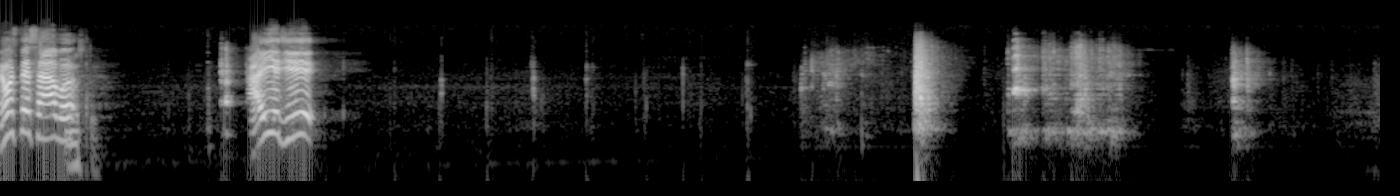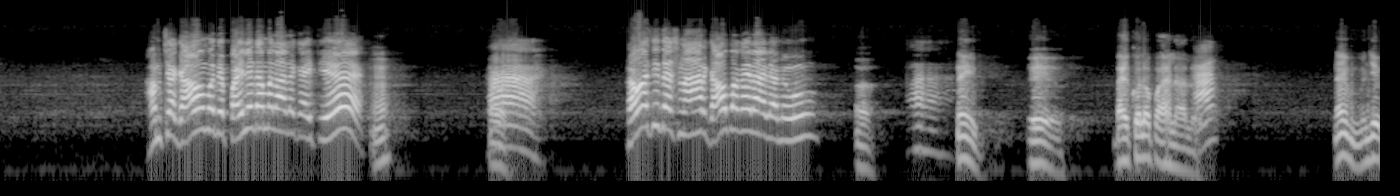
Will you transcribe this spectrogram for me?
नमस्ते साहब नमस्ते. आइए जी. आमच्या गावामध्ये पहिल्या टायमाला आलं काय ते हं? हा. प्रवासीच असणार गाव बघायला आल्या नू हं. हा, हा. नाही हे बायकोला पाहायला आलो हा? नाही म्हणजे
